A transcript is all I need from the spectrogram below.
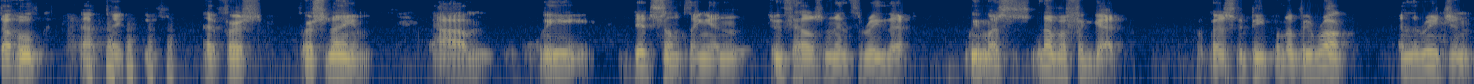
Dahouk uh, takes his first first name. Um, we did something in 2003 that we must never forget because the people of Iraq and the region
